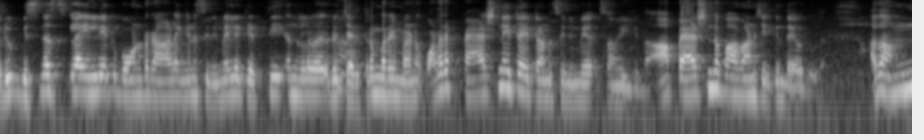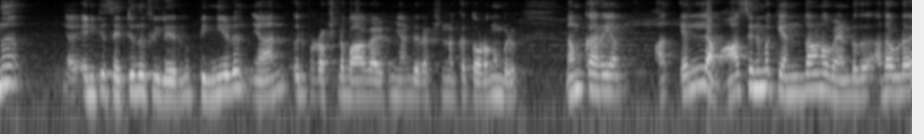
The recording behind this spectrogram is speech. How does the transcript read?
ഒരു ബിസിനസ് ലൈനിലേക്ക് പോകേണ്ട ഒരാൾ എങ്ങനെ സിനിമയിലേക്ക് എത്തി എന്നുള്ള ഒരു ചരിത്രം പറയുമ്പോഴാണ് വളരെ പാഷനേറ്റ് ആയിട്ടാണ് സിനിമയെ സമീപിക്കുന്നത് ആ പാഷന്റെ ഭാഗമാണ് ശരിക്കും ദേവദൂതൻ. അത് അന്ന് എനിക്ക് സെറ്റ് നിന്ന് ഫീൽ ചെയ്തിരുന്നു. പിന്നീട് ഞാൻ ഒരു പ്രൊഡക്ഷന്റെ ഭാഗമായിട്ടും ഞാൻ ഡിറക്ഷനൊക്കെ തുടങ്ങുമ്പോഴും നമുക്കറിയാം എല്ലാം ആ സിനിമയ്ക്ക് എന്താണോ വേണ്ടത് അതവിടെ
